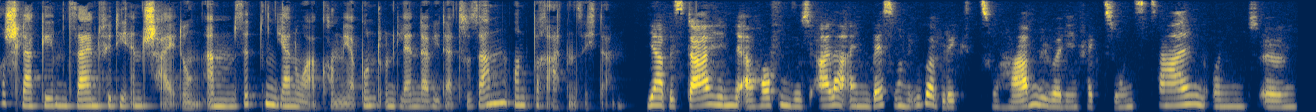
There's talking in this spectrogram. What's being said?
ausschlaggebend sein für die Entscheidung? Am 7. Januar kommen ja Bund und Länder wieder zusammen und beraten sich dann. Ja, bis dahin erhoffen sich alle einen besseren Überblick zu haben über die Infektionszahlen und ähm,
